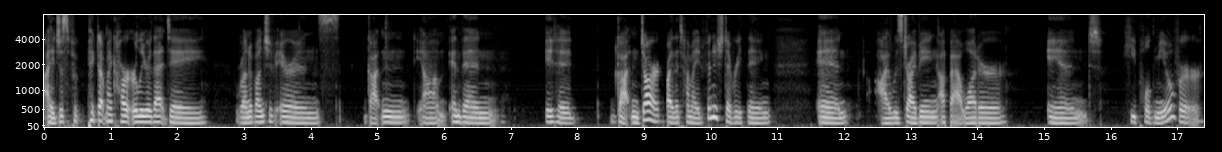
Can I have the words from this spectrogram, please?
I just p- picked up my car earlier that day, run a bunch of errands, gotten, um, and then it had gotten dark by the time I had finished everything. And I was driving up Atwater and he pulled me over.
